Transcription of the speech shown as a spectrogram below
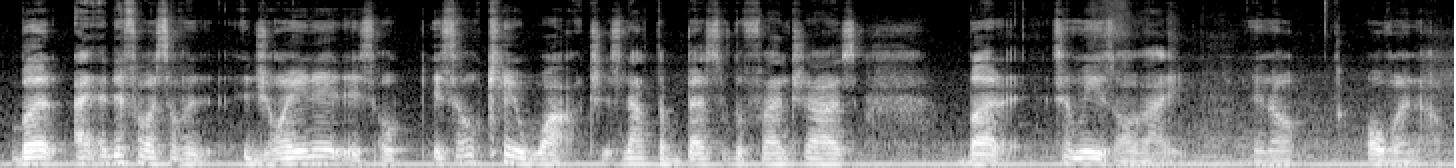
But I, I did find myself enjoying it. It's it's okay watch. It's not the best of the franchise, but to me it's all right, you know. Over and out.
